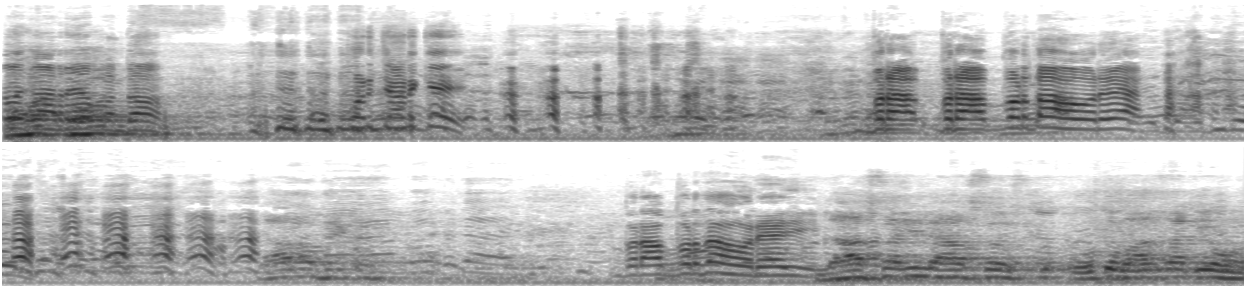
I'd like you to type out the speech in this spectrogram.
ਕਰ ਰਿਹਾ ਬੰਦਾ। ਉੱਪਰ ਚੜ ਕੇ। ਬਰਾ- ਬਰਾਬਰ ਦਾ ਹੋ ਰਿਹਾ। ਬਰਾਬਰ ਦਾ ਹੋ ਰਿਹਾ ਜੀ। ਲਾਸਟ ਹੈ ਜੀ ਲਾਸਟ ਉਹ ਤੋਂ ਬਾਅਦ ਨਾ ਕਿ ਹੁਣ।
